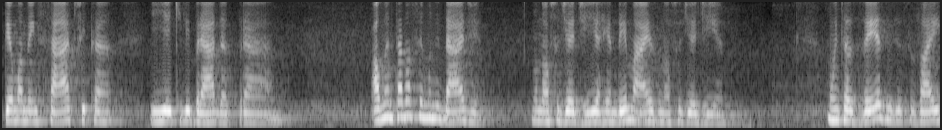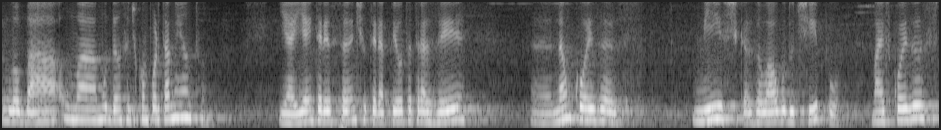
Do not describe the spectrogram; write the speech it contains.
ter uma mente sátrica e equilibrada para aumentar nossa imunidade no nosso dia a dia, render mais no nosso dia a dia. Muitas vezes isso vai englobar uma mudança de comportamento. E aí é interessante o terapeuta trazer uh, não coisas místicas ou algo do tipo, mas coisas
